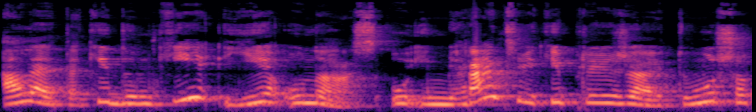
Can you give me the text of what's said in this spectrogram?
Але такі думки є у нас, у іммігрантів, які приїжджають, тому що.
